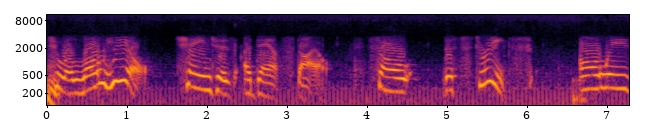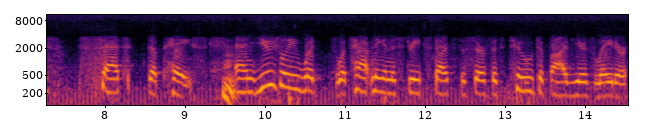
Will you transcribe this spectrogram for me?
Hmm. to a low heel changes a dance style. So the streets always set the pace. Hmm. And usually what, what's happening in the streets starts to surface two to five years later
